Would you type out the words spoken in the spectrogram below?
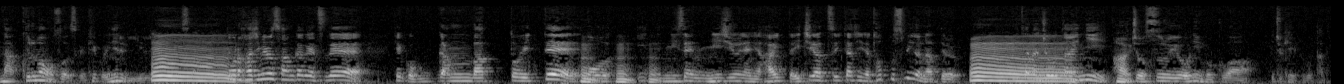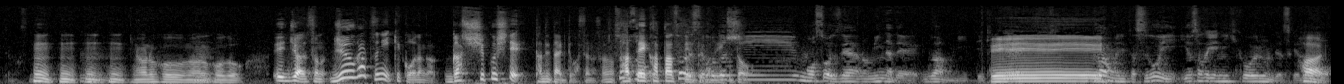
まあ車もそうですけど結構エネルギーいるじゃないですか。うーんでこの初めの3ヶ月で結構頑張っといて、うんもう、うんい2020年に入った1月1日にはトップスピードになってる。みたいな状態にはい一応するように僕は一応計画を立ててますね。うん、うん、うん、うん。なるほど、なるほど。え、じゃあ、その、10月に結構なんか合宿して立てたりとかするんですかそうそう立て方っていうところでいくと。そうです今年もそうですね、あのみんなでグアムに行ってきて。グアムに行ったらすごい良さげに聞こえるんですけど、はい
